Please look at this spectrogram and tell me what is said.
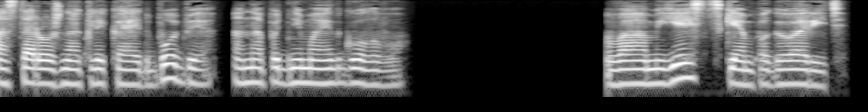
осторожно окликает Бобби, она поднимает голову. «Вам есть с кем поговорить?»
